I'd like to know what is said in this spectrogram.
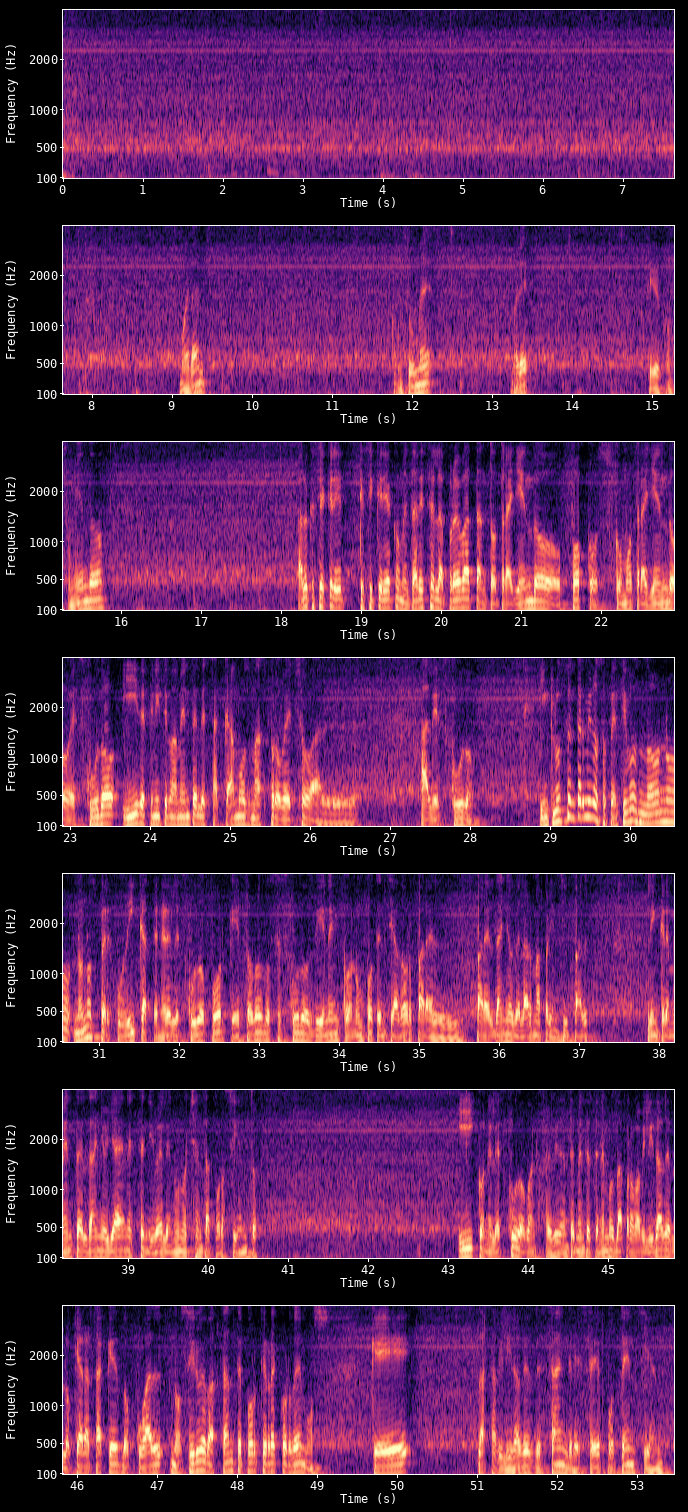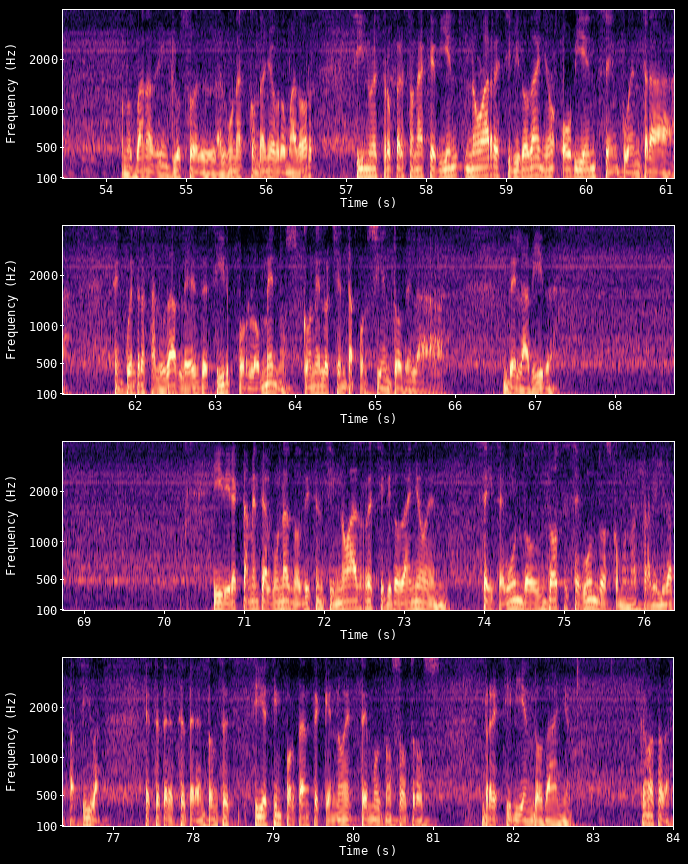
Mueran. Consume. Muere. Sigue consumiendo. Algo que sí, quería, que sí quería comentar es la prueba tanto trayendo focos como trayendo escudo y definitivamente le sacamos más provecho al, al escudo. Incluso en términos ofensivos no, no, no, nos perjudica tener el escudo porque todos los escudos vienen con un potenciador para el, para el daño del arma principal le incrementa el daño ya en este nivel en un 80%. Y con el escudo, bueno, evidentemente tenemos la probabilidad de bloquear ataques, lo cual nos sirve bastante porque recordemos que las habilidades de sangre se potencian o nos van a incluso algunas con daño abrumador si nuestro personaje bien no ha recibido daño o bien se encuentra se encuentra saludable, es decir, por lo menos con el 80% de la de la vida y directamente algunas nos dicen si no has recibido daño en 6 segundos, 12 segundos como nuestra habilidad pasiva, etcétera, etcétera. Entonces sí es importante que no estemos nosotros recibiendo daño. ¿Qué vas a dar?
